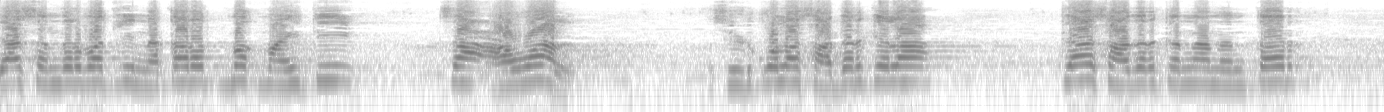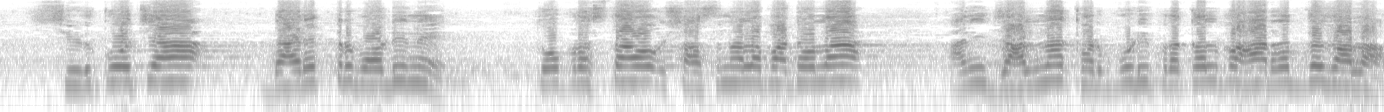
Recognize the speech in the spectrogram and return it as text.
या संदर्भातली नकारात्मक माहितीचा अहवाल सिडकोला सादर केला. त्या सादर करण्यानंतर सिडकोच्या डायरेक्टर बॉडीने तो प्रस्ताव शासनाला पाठवला आणि जालना खरपुडी प्रकल्प हा रद्द झाला.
